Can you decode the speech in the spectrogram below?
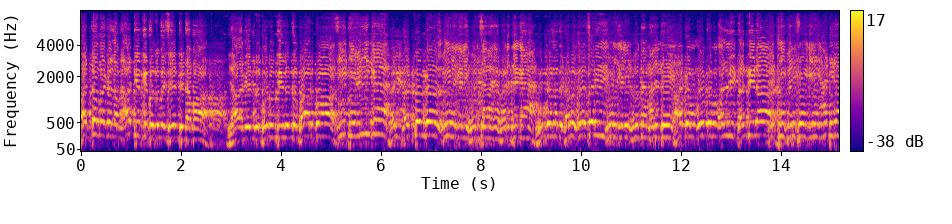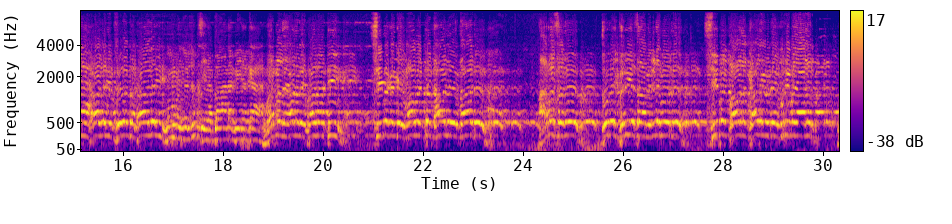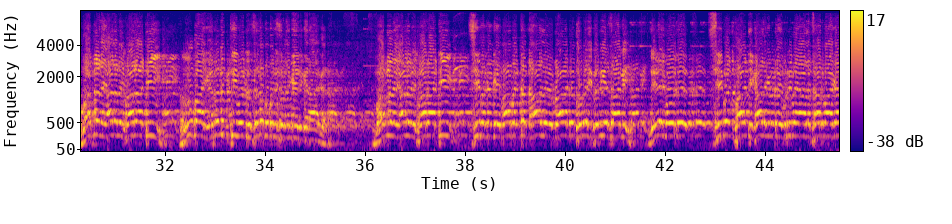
மற்றவர்கள் நாட்டிற்கு பெருமை சேர்த்திடவா? யாரின் வர்ணனையாளரை பாராட்டி சிவகங்கை மாவட்டம் நாலு நாடு துணை பெரியசாமி. நிலைவோடு சிவன் பாண்டி காலையினுடைய உரிமையாளர் சார்பாக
